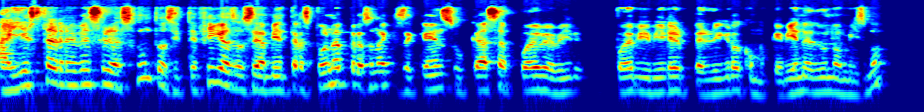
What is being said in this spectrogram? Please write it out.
ahí está al revés el asunto, si te fijas, o sea, mientras una persona que se queda en su casa puede vivir, puede vivir el peligro como que viene de uno mismo,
